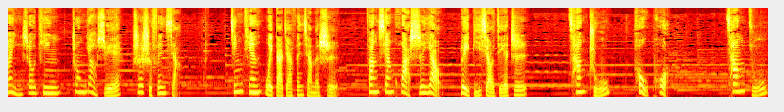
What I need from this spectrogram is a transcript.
欢迎收听中药学知识分享。今天为大家分享的是芳香化湿药对比小结之苍竹、厚朴。苍竹、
